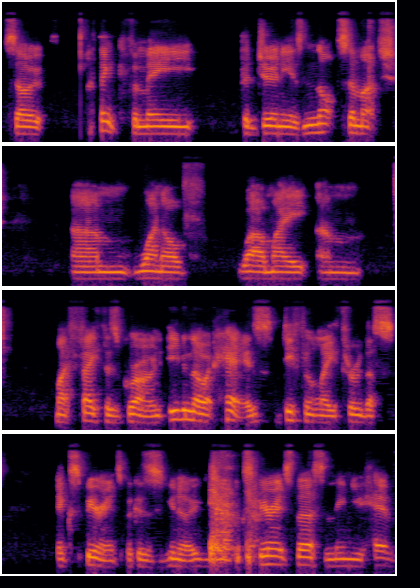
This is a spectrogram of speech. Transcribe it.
So I think for me, the journey is not so much um, one of wow my um, my faith has grown, even though it has definitely through this experience because you know you experience this and then you have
